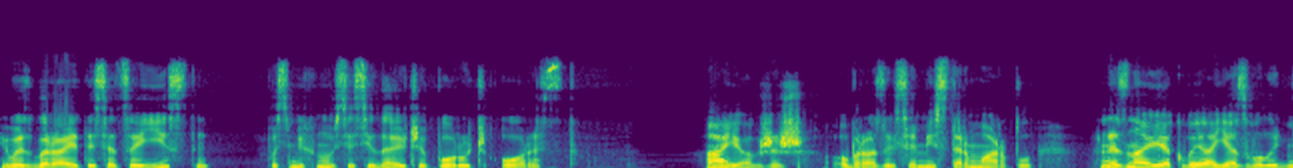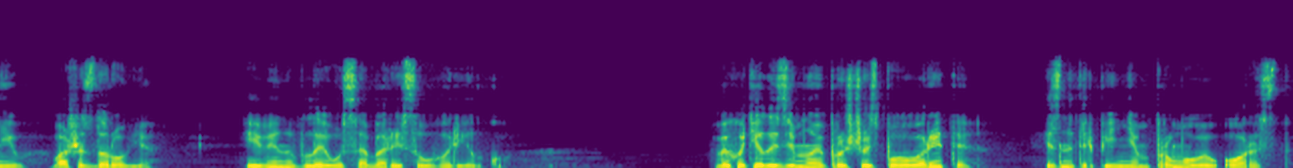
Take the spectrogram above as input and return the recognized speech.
І ви збираєтеся це їсти? посміхнувся, сідаючи поруч, Орест. А як же ж, образився містер Марпл. Не знаю, як ви, а я зголоднів. Ваше здоров'я і він влив у себе рису в горілку. Ви хотіли зі мною про щось поговорити? із нетерпінням промовив Орест.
